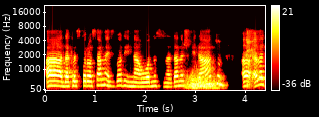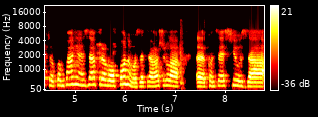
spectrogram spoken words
A, dakle, skoro 18 godina u odnosu na današnji datum, elektrokompanija je zapravo ponovo zatražila koncesiju za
